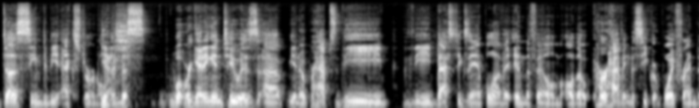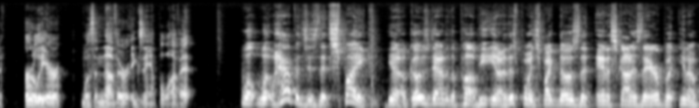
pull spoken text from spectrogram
does seem to be external. Yes. And this what we're getting into is uh, you know, perhaps the the best example of it in the film, although her having the secret boyfriend earlier was another example of it. Well, what happens is that Spike, you know, goes down to the pub. He, you know, at this point, Spike knows that Anna Scott is there, but you know,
